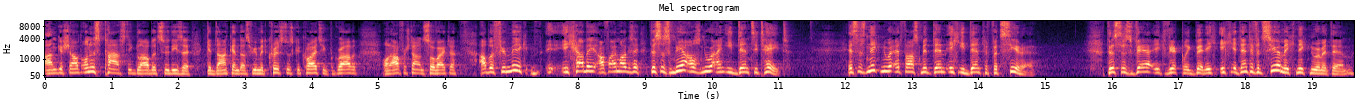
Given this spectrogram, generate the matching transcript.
angeschaut und es passt, ich glaube, zu diesen Gedanken, dass wir mit Christus gekreuzigt, begraben und auferstanden und so weiter. Aber für mich, ich habe auf einmal gesagt, das ist mehr als nur eine Identität. Es ist nicht nur etwas, mit dem ich identifiziere. Das ist, wer ich wirklich bin. Ich, ich identifiziere mich nicht nur mit dem,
